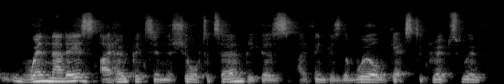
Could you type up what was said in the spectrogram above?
when that is, I hope it's in the shorter term because I think as the world gets to grips with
